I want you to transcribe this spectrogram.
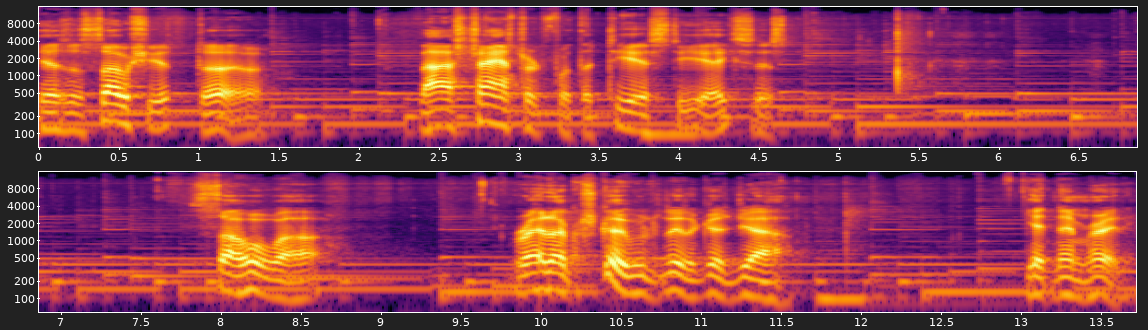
bit, is associate uh, vice chancellor for the TSTC system. So, uh, Red Oak Schools did a good job getting them ready.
